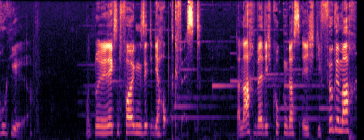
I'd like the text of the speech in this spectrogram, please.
Oh yeah. Und nur in den nächsten Folgen seht ihr die Hauptquest. Danach werde ich gucken, dass ich die Vögel mache.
